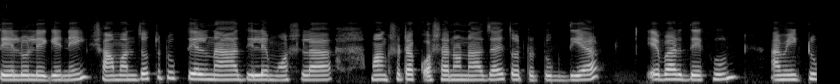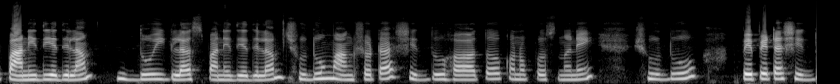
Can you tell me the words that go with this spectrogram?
তেলও লেগে নেই। সামান যতটুক তেল না দিলে মশলা মাংসটা কষানো না যায়, ততটুক দিয়া। এবার দেখুন, আমি একটু পানি দিয়ে দিলাম। দুই গ্লাস পানি দিয়ে দিলাম। শুধু মাংসটা সিদ্ধ হওয়া তো কোনো প্রশ্ন নেই। শুধু পেঁপেটা সিদ্ধ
